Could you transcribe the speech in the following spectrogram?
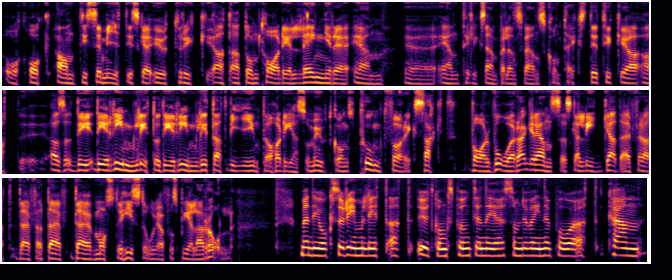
och, och antisemitiska uttryck, att, att de tar det längre än, än till exempel en svensk kontext. Det tycker jag att alltså det, det, är rimligt och det är rimligt att vi inte har det som utgångspunkt för exakt var våra gränser ska ligga därför att, därför att där, där måste historia få spela roll. Men det är också rimligt att utgångspunkten är, som du var inne på, att kan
